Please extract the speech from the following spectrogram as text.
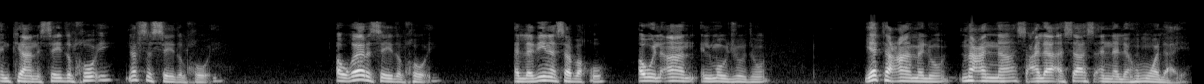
إن كان السيد الخوئي نفس السيد الخوئي أو غير السيد الخوئي الذين سبقوا أو الآن الموجودون يتعاملون مع الناس على أساس أن لهم ولاية.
